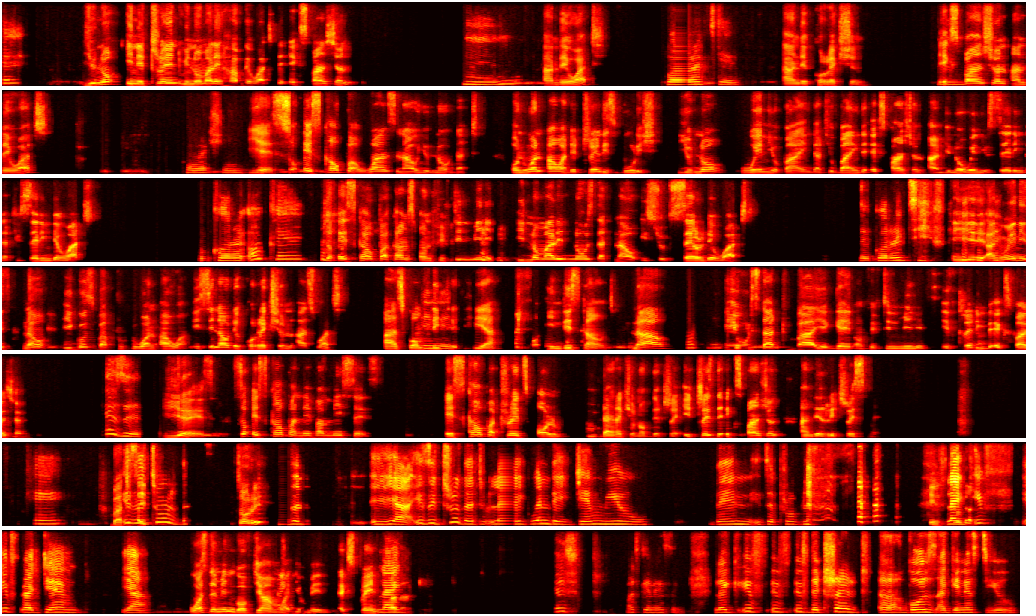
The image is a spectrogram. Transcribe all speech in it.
Okay. You know, in a trend, we normally have the what? The expansion Mm. and the what? Corrective. and the correction. Mm. Expansion and the what? Correction. Yes. So a scalper, once now you know that on one hour the trend is bullish, you know when you're buying that you're buying the expansion, and you know when you're selling that you're selling the what? Correct. Okay. So a scalper comes on 15 minutes. He normally knows that now he should sell the what? The corrective. Yeah, and when it's now he goes back to, to one hour. You see now the correction as what? As completed here in this count. Now Okay. he will start to buy again on 15 minutes. He's trading the expansion. Is it? Yes. So a scalper never misses. A scalper trades all direction of the trade. It trades the expansion and the retracement. Okay. But Is I- it true that sorry? the yeah, is it true that like when they jam you, then it's a problem? It's Like if if you're jammed, yeah, what's the meaning of jam? What do you mean? Explain like further. What can I say? Like if if if the trade uh goes against you,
